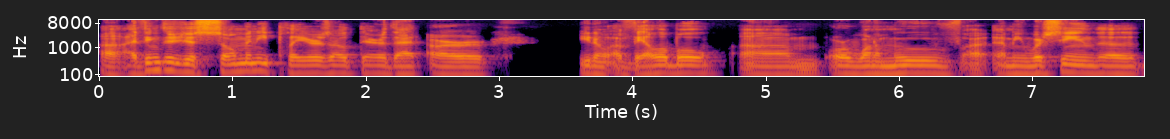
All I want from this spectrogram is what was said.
Uh, I think there's just so many players out there that are you know available um, or want to move. Uh, I mean, we're seeing the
